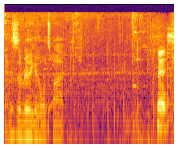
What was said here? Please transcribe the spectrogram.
Yeah, this is a really good hold spot. nice.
